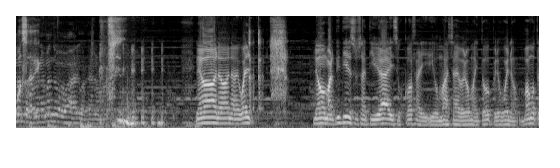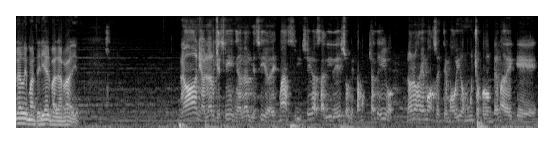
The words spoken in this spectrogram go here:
Mando, mando algo acá nomás. No, no, no, igual. No, Martín tiene sus actividades y sus cosas, y digo, más allá de broma y todo, pero bueno, vamos a traerle material para la radio. No, ni hablar que sí, ni hablar que sí. Es más, si llega a salir eso que estamos, ya te digo, no nos hemos este, movido mucho por un tema de que,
